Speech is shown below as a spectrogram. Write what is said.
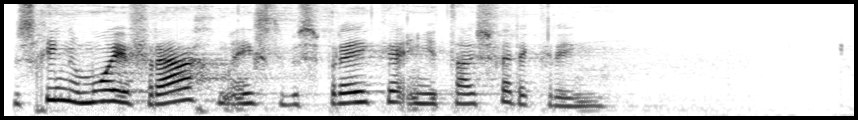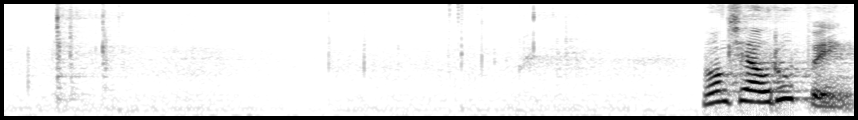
Misschien een mooie vraag om eens te bespreken in je thuisverderkring. Want jouw roeping,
